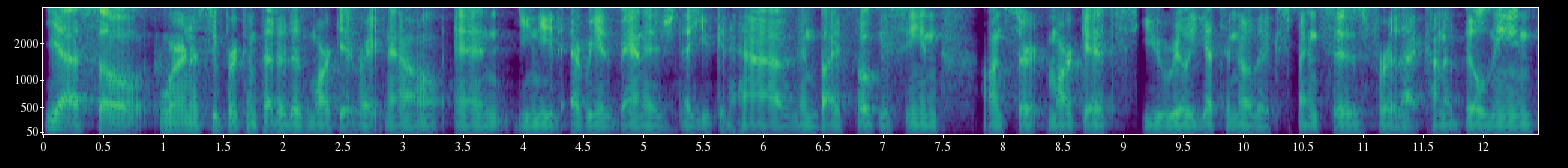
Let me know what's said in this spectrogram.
Yeah, so we're in a super competitive market right now, and you need every advantage that you can have. And by focusing on certain markets, you really get to know the expenses for that kind of building.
